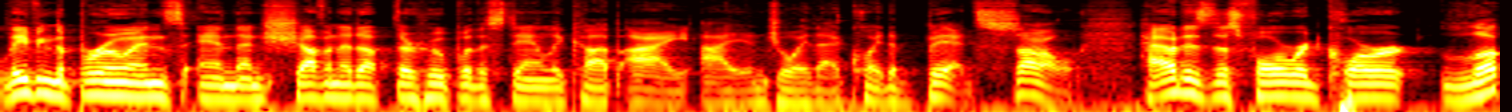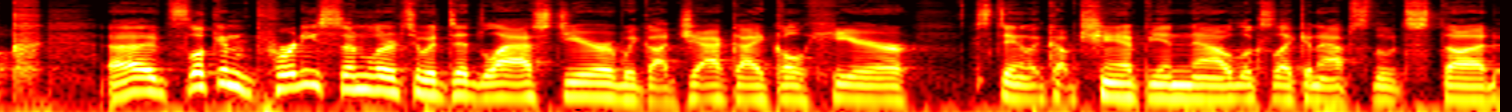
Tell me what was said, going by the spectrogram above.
leaving the Bruins and then shoving it up their hoop with a Stanley Cup. I, I enjoy that quite a bit. So, how does this forward core look? Uh, it's looking pretty similar to it did last year. We got Jack Eichel here. Stanley Cup champion now, looks like an absolute stud.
